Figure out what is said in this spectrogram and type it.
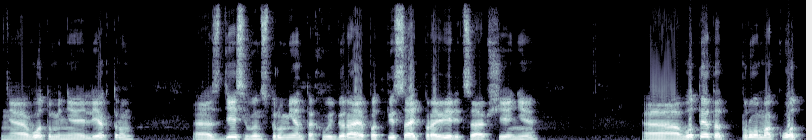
Э, вот у меня Electrum. Э, здесь в инструментах выбираю подписать, проверить сообщение. Э, вот этот промокод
